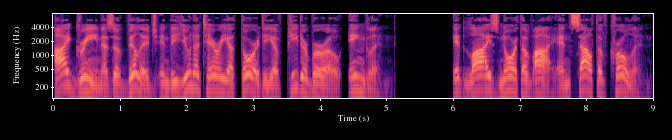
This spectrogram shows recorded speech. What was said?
Eye Green is a village in the Unitary Authority of Peterborough, England. It lies north of Eye and south of Crowland.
